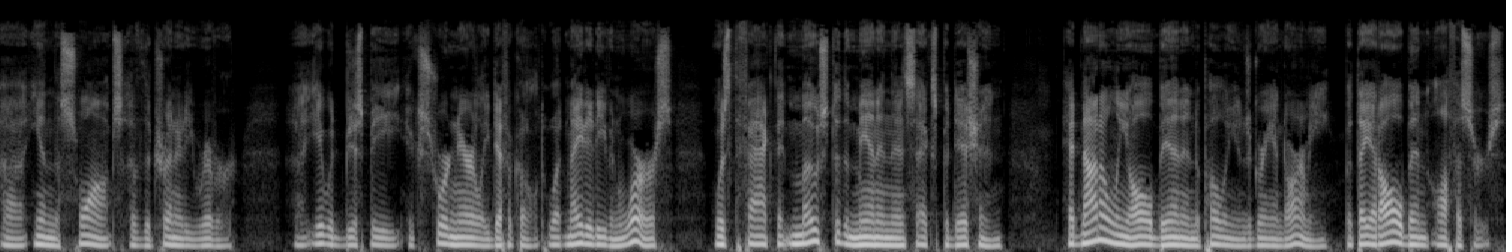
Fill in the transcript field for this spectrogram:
uh, in the swamps of the Trinity River. Uh, it would just be extraordinarily difficult. What made it even worse was the fact that most of the men in this expedition had not only all been in Napoleon's Grand Army, but they had all been officers.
